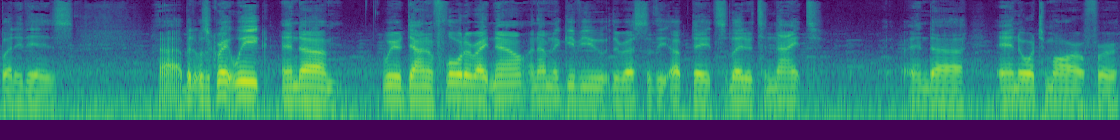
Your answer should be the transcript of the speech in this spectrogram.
but it is. Uh, but it was a great week, and um, we're down in Florida right now, and I'm going to give you the rest of the updates later tonight, and uh, and or tomorrow for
